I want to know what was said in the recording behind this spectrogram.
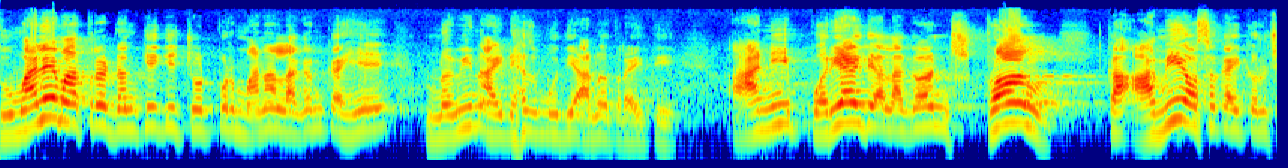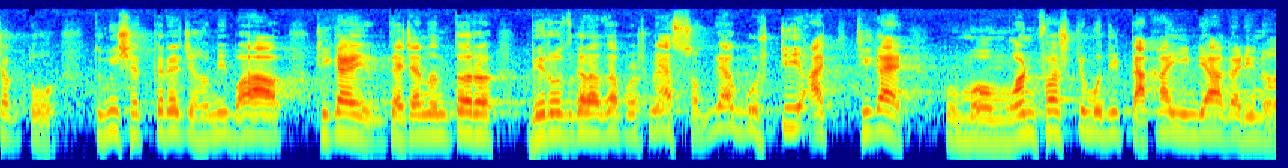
तुम्हाला मात्र डंकेची चोटपर माना लागन का हे नवीन आयडियाज मोदी आणत राहते. आणि पर्याय द्या लागन स्ट्रॉंग का आम्ही असं काही करू शकतो? तुम्ही शेतकऱ्याचे हमी भाव ठीक आहे त्याच्यानंतर बेरोजगाराचा प्रश्न या सगळ्या गोष्टी आज ठीक आहे वन फर्स्टमध्ये टाका इंडिया आघाडीनं.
